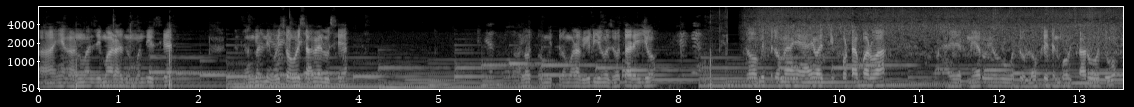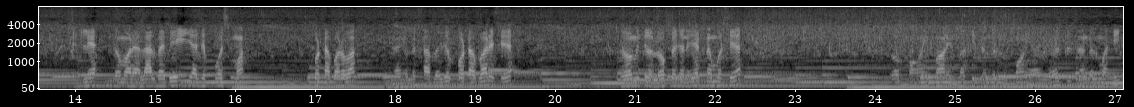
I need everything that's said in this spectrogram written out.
આ અહીંયા હનુમાનજી મહારાજનું મંદિર છે. જંગલની વચ્ચે આવેલું છે. હાલો તો મિત્રો, મારા વીડિયો જોતા રહીજો. જો મિત્રો, મેં અહીંયા આવ્યા છીએ ફોટા પાડવા. એક નેરું એવું હતું. લોકેશન બહુ સારું હતું. એટલે તમારા લાલભાઈ બેસી ગયા છે પોસ્ટમાં ફોટા પાડવા. અને લખાભાઈ જો ફોટા પાડે છે. જો મિત્રો લોકેશન એક નંબર છે. જો પાણી પાણી, બાકી જંગલનું પાણી આવી રહ્યું છે, જંગલમાંથી.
